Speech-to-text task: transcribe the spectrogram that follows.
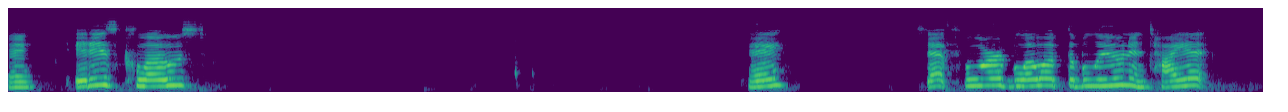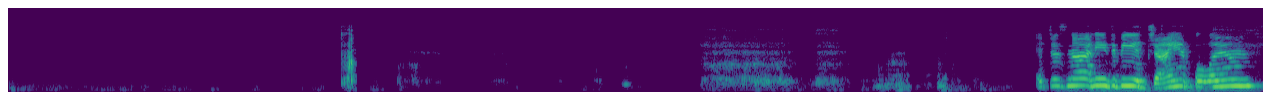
Okay. It is closed Okay. Step four, blow up the balloon and tie it. It does not need to be a giant balloon.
